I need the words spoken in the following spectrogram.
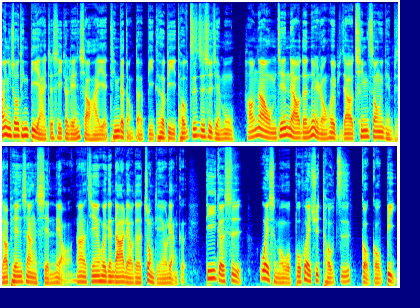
欢迎收听币爱，这是一个连小孩也听得懂的比特币投资知识节目。好，那我们今天聊的内容会比较轻松一点，比较偏向闲聊。那今天会跟大家聊的重点有两个，第一个是为什么我不会去投资狗狗币，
